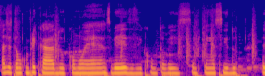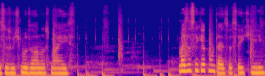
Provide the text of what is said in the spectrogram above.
a ser tão complicado como é às vezes e como talvez sempre tenha sido nesses últimos anos, mas. Mas eu sei que acontece, eu sei que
